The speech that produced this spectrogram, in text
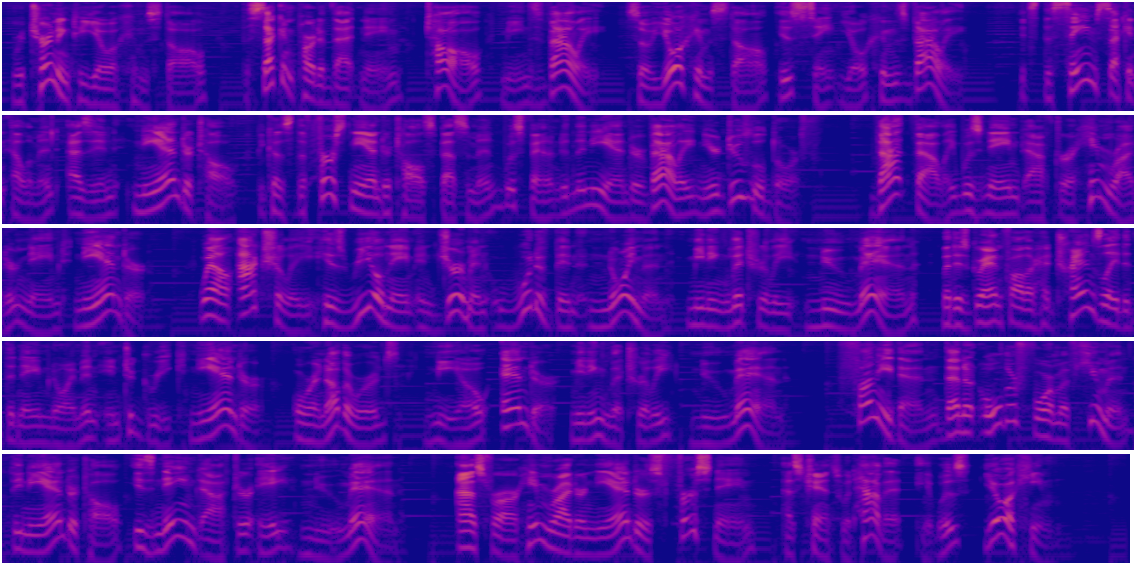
Returning to Joachimsthal, the second part of that name, Tal, means valley, so Joachimsthal is St. Joachim's Valley. It's the same second element as in Neanderthal, because the first Neanderthal specimen was found in the Neander Valley near Dusseldorf. That valley was named after a hymn writer named Neander. Well, actually, his real name in German would have been Neumann, meaning literally new man, but his grandfather had translated the name Neumann into Greek Neander, or in other words, Neo-Ander, meaning literally new man. Funny then that an older form of human, the Neanderthal, is named after a new man. As for our hymn writer Neander's first name, as chance would have it, it was Joachim.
